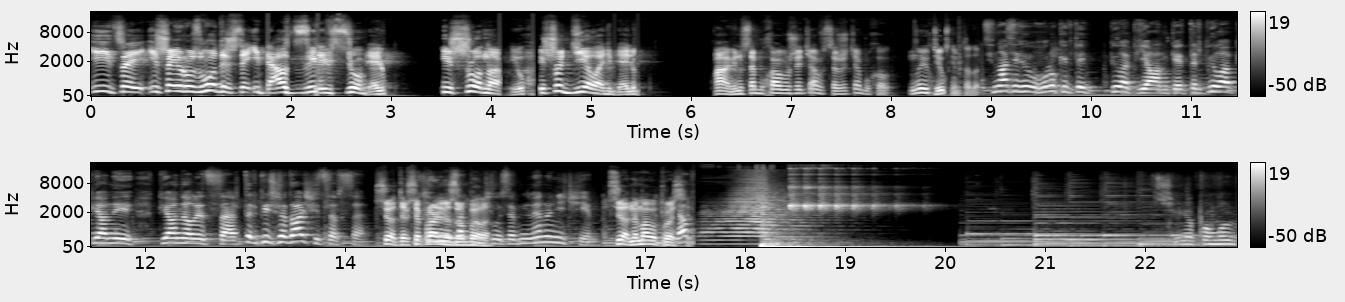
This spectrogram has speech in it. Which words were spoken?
і цей, і ще й розводишся, і п'язи, і все, блядь. І що нахуй? І що делать, блядь? А, він все бухав життя, все життя бухав. Ну і хуй з ним тоді. 17 років терпіла п'янки, терпіла п'яне, п'яне лице. Терпіть ще далі це все. Все, ти все правильно зробила. закінчилося, Наверно, нічим. Все, нема вопросів. Я... Я поможу.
